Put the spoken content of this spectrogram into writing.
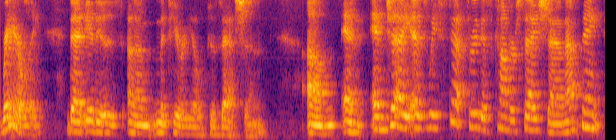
rarely that it is um, material possession. Um, and and Jay, as we step through this conversation, I think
